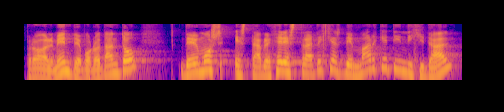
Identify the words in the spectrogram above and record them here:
probablemente. Por lo tanto, debemos establecer estrategias de marketing digital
